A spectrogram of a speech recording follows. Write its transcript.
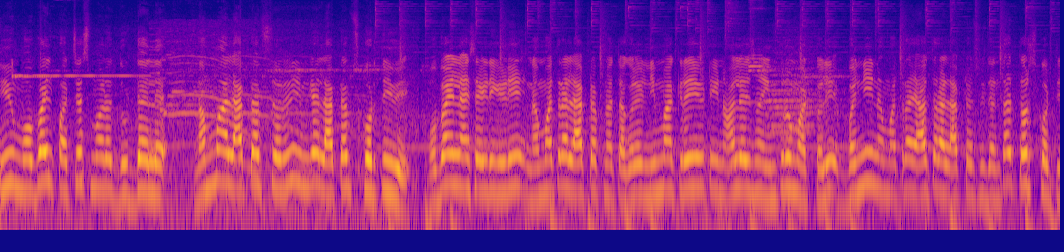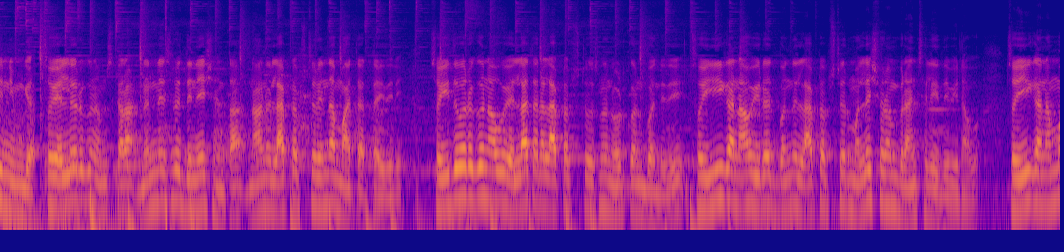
ನೀವು ಮೊಬೈಲ್ ಪರ್ಚೇಸ್ ಮಾಡೋ ದುಡ್ಡಲ್ಲೇ ನಮ್ಮ ಲ್ಯಾಪ್ಟಾಪ್ ಸ್ಟೋರ್ ನಿಮಗೆ ಲ್ಯಾಪ್ಟಾಪ್ಸ್ ಕೊಡ್ತೀವಿ. ಮೊಬೈಲ್ನ ಸೈಡಿಗೆ ಇಡಿ, ನಮ್ಮ ಹತ್ರ ಲ್ಯಾಪ್ಟಾಪ್ನ ತಗೊಳ್ಳಿ, ನಿಮ್ಮ ಕ್ರಿಯೇಟಿವ್ ನಾಲೆಜ್ನ ಇಂಪ್ರೂವ್ ಮಾಡ್ಕೊಳ್ಳಿ. ಬನ್ನಿ, ನಮ್ಮ ಹತ್ರ ಯಾವ ಥರ ಲ್ಯಾಪ್ಟಾಪ್ಸ್ ಇದೆ ಅಂತ ತೋರಿಸ್ಕೊಡ್ತೀನಿ ನಿಮಗೆ. ಸೊ ಎಲ್ಲರಿಗೂ ನಮಸ್ಕಾರ. ನನ್ನ ಹೆಸರು ದಿನೇಶ್ ಅಂತ. ನಾನು ಲ್ಯಾಪ್ಟಾಪ್ ಸ್ಟೋರಿಂದ ಮಾತಾಡ್ತಾ ಇದ್ದೀನಿ. ಸೊ ಇದುವರೆಗೂ ನಾವು ಎಲ್ಲ ಥರ ಲ್ಯಾಪ್ಟಾಪ್ ಸ್ಟೋರ್ಸ್ನ ನೋಡ್ಕೊಂಡು ಬಂದಿದ್ದೀವಿ ಸೊ ಈಗ ನಾವು ಇರೋದು ಬಂದು ಲ್ಯಾಪ್ಟಾಪ್ ಸ್ಟೋರ್ ಮಲ್ಲೇಶ್ವರಂ ಬ್ರಾಂಚಲ್ಲಿ ಇದ್ದೀವಿ ನಾವು. ಸೊ ಈಗ ನಮ್ಮ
